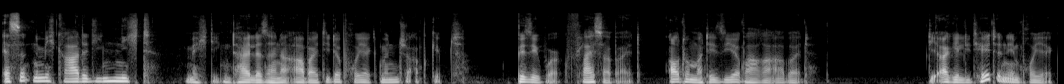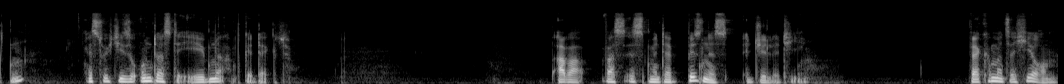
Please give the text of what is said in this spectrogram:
Es sind nämlich gerade die nicht mächtigen Teile seiner Arbeit, die der Projektmanager abgibt. Busywork, Fleißarbeit, automatisierbare Arbeit. Die Agilität in den Projekten ist durch diese unterste Ebene abgedeckt. Aber was ist mit der Business Agility? Wer kümmert sich hierum?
